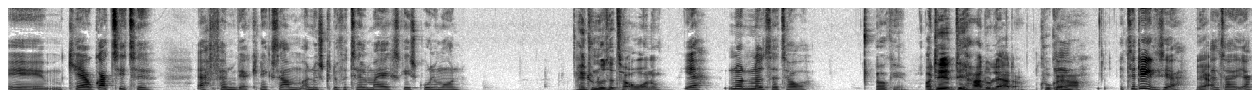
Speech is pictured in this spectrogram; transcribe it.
øh, kan jeg jo godt sige til, jeg fandme ved at knække sammen, og nu skal du fortælle mig, at jeg ikke skal i skole i morgen. Er du nødt til at tage over nu? Ja, nu er du nødt til at tage over. Okay. Og det, det har du lært at kunne Mm. gøre? Til dels, ja. Ja. Altså, jeg,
